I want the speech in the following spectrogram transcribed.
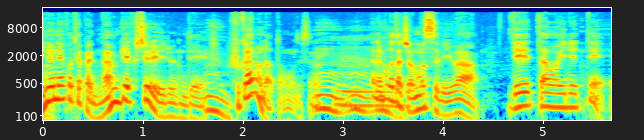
犬猫ってやっぱり何百種類いるんで、うん。不可能だと思うんですよね。うんうんなので僕たちおむすびはデータを入れて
